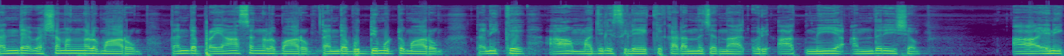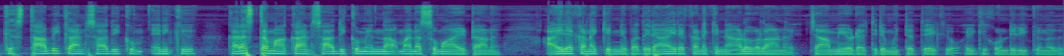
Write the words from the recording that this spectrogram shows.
തന്റെ വിഷമങ്ങൾ മാറും തന്റെ പ്രയാസങ്ങൾ മാറും തന്റെ ബുദ്ധിമുട്ട് മാറും. തനിക്ക് ആ മജ്ലിസിലേക്ക് കടന്നു ചെന്നാൽ ഒരു ആത്മീയ അന്തരീക്ഷം ആ എനിക്ക് സ്ഥാപിക്കാൻ സാധിക്കും എനിക്ക് കരസ്ഥമാക്കാൻ സാധിക്കും എന്ന മനസ്സുമായിട്ടാണ്. ആയിരക്കണക്കിന് പതിനായിരക്കണക്കിന് ആളുകളാണ് ജാമ്യയുടെ തിരുമുറ്റത്തേക്ക് ഒഴുകിക്കൊണ്ടിരിക്കുന്നത്.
